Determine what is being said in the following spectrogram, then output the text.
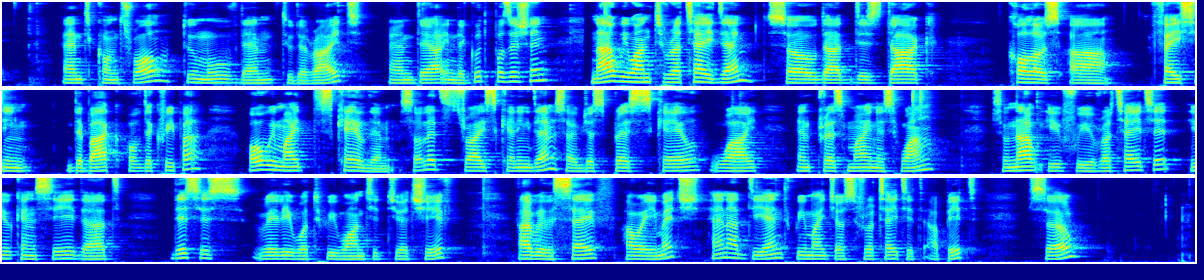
and control to move them to the right and they are in the good position. Now we want to rotate them so that these dark colors are facing the back of the creeper or we might scale them. So let's try scaling them. So I just press scale Y and press minus 1. So now if we rotate it, you can see that this is really what we wanted to achieve. I will save our image and at the end we might just rotate it a bit. So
